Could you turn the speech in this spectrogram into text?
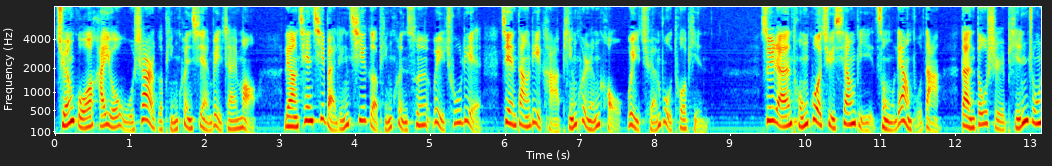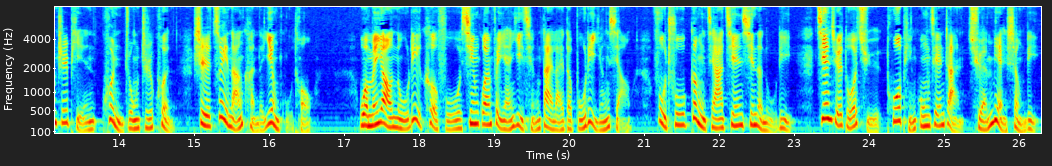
全国还有五十二个贫困县未摘帽，两千七百零七个贫困村未出列，建档立卡贫困人口未全部脱贫。虽然同过去相比总量不大。但都是贫中之贫、困中之困，是最难啃的硬骨头。我们要努力克服新冠肺炎疫情带来的不利影响，付出更加艰辛的努力，坚决夺取脱贫攻坚战全面胜利。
